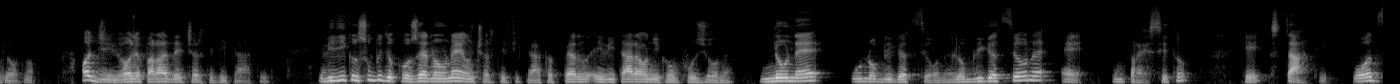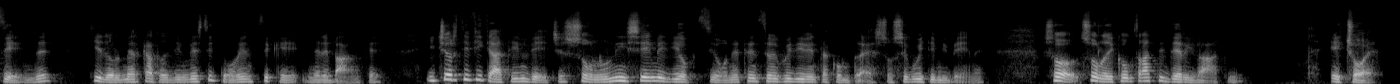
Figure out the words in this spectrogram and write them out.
Buongiorno. Oggi vi voglio parlare dei certificati e vi dico subito cosa non è un certificato per evitare ogni confusione. Non è un'obbligazione. L'obbligazione è un prestito che stati o aziende chiedono al mercato degli investitori anziché nelle banche. I certificati invece sono un insieme di opzioni, attenzione qui diventa complesso, seguitemi bene. So, sono dei contratti derivati, e cioè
